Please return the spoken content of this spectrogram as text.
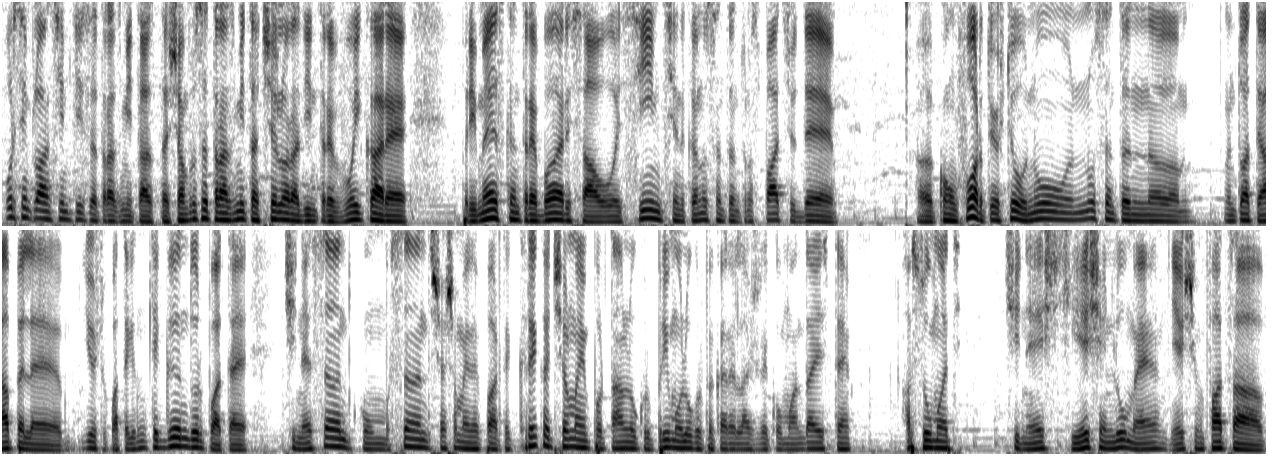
pur și simplu am simțit să transmit asta și am vrut să transmit acelora dintre voi care primesc întrebări sau simți că nu sunt într-un spațiu de uh, confort, eu știu, nu, nu sunt în, uh, în toate apele, eu știu, poate te gânduri, poate cine sunt, cum sunt și așa mai departe. Cred că cel mai important lucru, primul lucru pe care l-aș recomanda este asumăți cine ești, ieși în lume, ieși în fața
